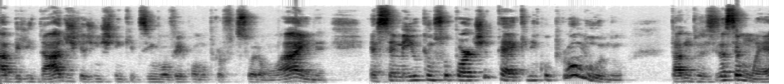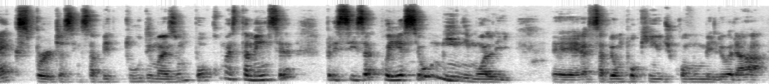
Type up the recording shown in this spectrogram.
habilidade que a gente tem que desenvolver como professor online é ser meio que um suporte técnico para o aluno. Tá? Não precisa ser um expert, assim, saber tudo e mais um pouco, mas também você precisa conhecer o mínimo ali. É, saber um pouquinho de como melhorar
